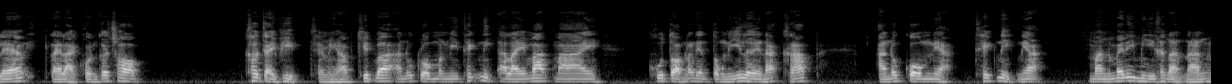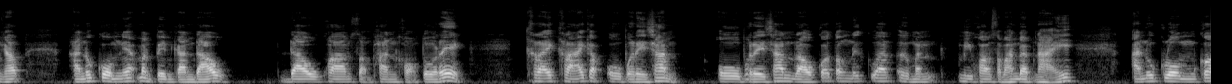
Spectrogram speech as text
แล้วหลาย ๆ คนก็ชอบ เข้าใจผิดใช่ไหมครับ คิดว่าอนุกรมมันมีเทคนิคอะไรมากมาย ครูตอบนักเรียนตรงนี้เลยนะครับ อนุกรมเนี่ยเทคนิคเนี่ยมันไม่ได้มีขนาดนั้นครับ อนุกรมเนี่ยมันเป็นการเดาเดาความสัมพันธ์ของตัวเลขคล้ายๆกับโอเปอเรชันโอเปอเรชันเราก็ต้องนึกว่าเออมันมีความสัมพันธ์แบบไหน อนุกรมก็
